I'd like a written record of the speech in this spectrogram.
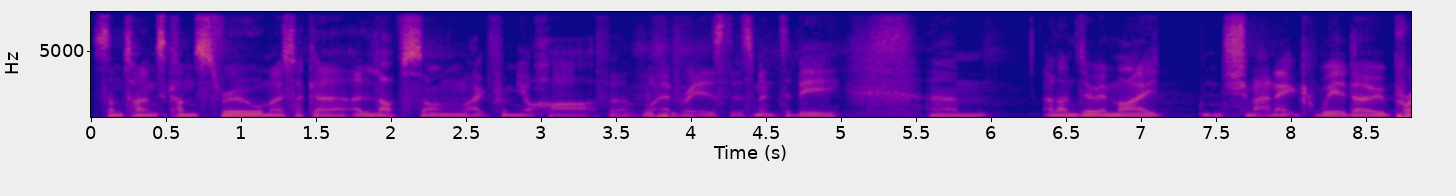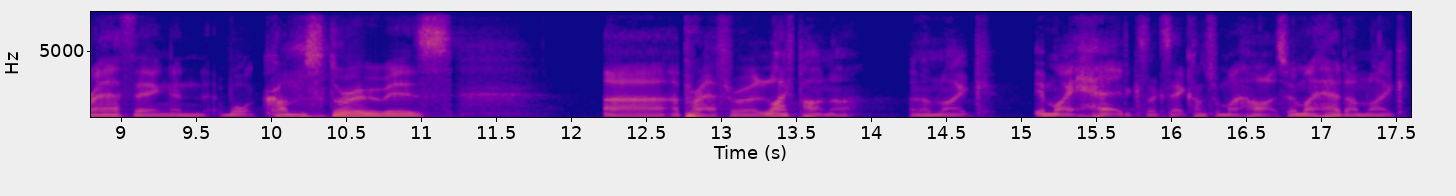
sometimes comes through almost like a, a love song, like from your heart for whatever it is that's meant to be. Um, and I'm doing my shamanic weirdo prayer thing, and what comes through is uh, a prayer for a life partner. And I'm like, in my head, because like I say, it comes from my heart. So in my head, I'm like,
